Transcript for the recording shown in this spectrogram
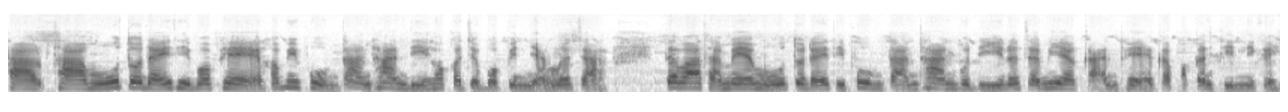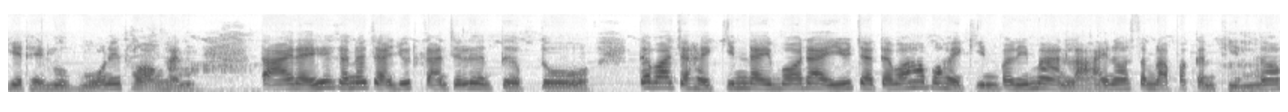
ถ้าถ้าหมูตัวใดที่บ่แพ้เขามีภูมิต้านทานดีเขาก็จะบ่เป็นหยังเนาะจ้ะแต่ว่าถ้าแม่หมูตัวใดที่ภูมิต้านทานบ่ดีเนาะจ้ะมีอาการแพ้กับพักกันตินนี่ก็เฮ็ดให้ลูกหมูในท้องหันตายได้คือกันเนาะจ้ะหยุดการเจริญเติบโต แต่ว่าจะให้กินได้บ่ได้อยู่จ้ะแต่ว่าเฮาบ่ให้กินปริมาณหลายเนาะสำหรับพักกันตินเนาะ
